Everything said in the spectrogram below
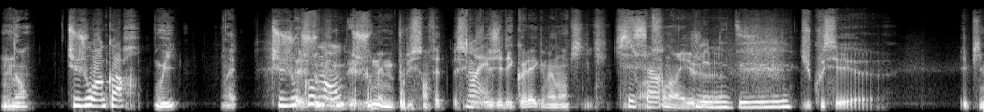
Non, Tu joues encore? Oui. Tu joues Bah, je, joue même, je joue même plus en fait parce que Ouais. j'ai des collègues maintenant qui, qui sont à fond dans les Les jeux. midis. Du coup, c'est. euh, Et puis,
